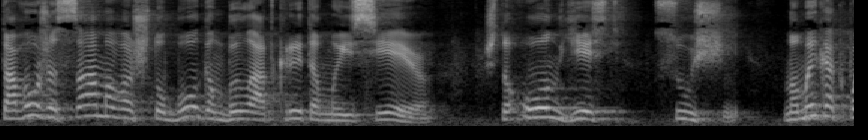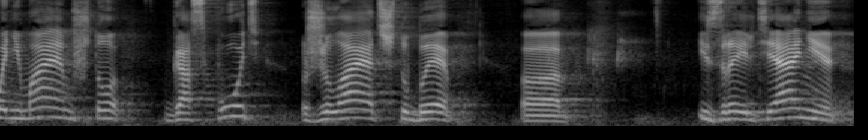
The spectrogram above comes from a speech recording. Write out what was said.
того же самого, что Богом было открыто Моисею, что Он есть сущий. Но мы как понимаем, что Господь желает, чтобы э, израильтяне,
